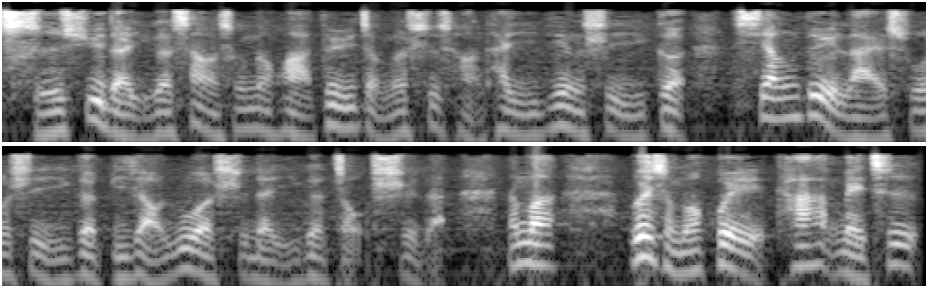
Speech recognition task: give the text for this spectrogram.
持续的一个上升的话，对于整个市场它一定是一个相对来说是一个比较弱势的一个走势的。那么为什么会它每次？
